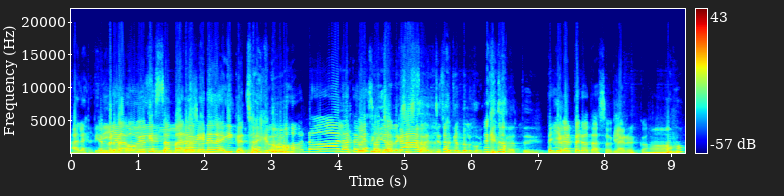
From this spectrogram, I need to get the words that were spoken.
A la espinilla. En verdad, como obvio que Samara viene de ahí, ¿cachai? Como, no, la tele La es espinilla de Alexis 8K. Sánchez metiendo el gol. Te llega el pelotazo, claro, es como...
